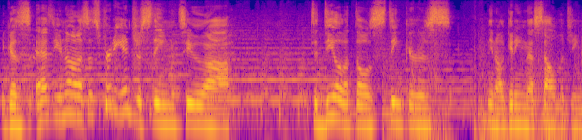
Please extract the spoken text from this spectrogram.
Because, as you notice, it's pretty interesting to, uh, to deal with those stinkers, you know, getting the salvaging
